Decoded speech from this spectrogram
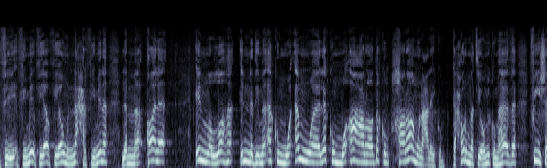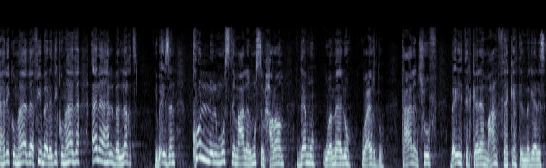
في في, في يوم النحر في منى لما قال إن الله إن دماءكم وأموالكم وأعراضكم حرام عليكم. كحرمة يومكم هذا في شهركم هذا في بلدكم هذا. ألا هل بلغت؟ يبقى إذن كل المسلم على المسلم حرام دمه وماله وعرضه. تعال نشوف بقية الكلام عن فاكهة المجالس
